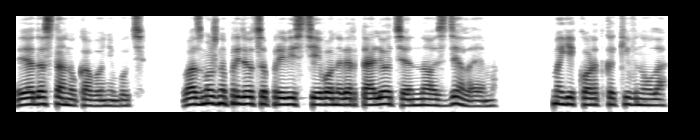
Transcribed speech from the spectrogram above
Я достану кого-нибудь. Возможно, придется привести его на вертолете, но сделаем. Мэгги коротко кивнула.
